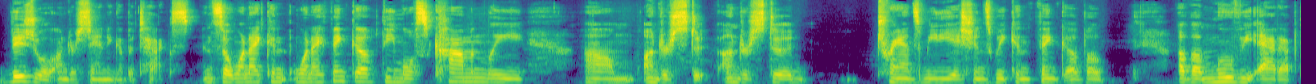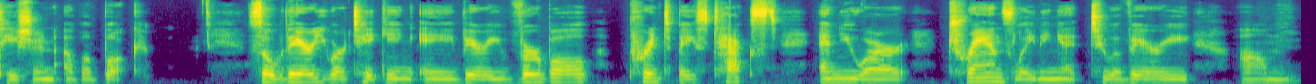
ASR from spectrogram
visual understanding of a text. And so when I can, when I think of the most commonly um, understood understood transmediations, we can think of a of a movie adaptation of a book. So there you are taking a very verbal print-based text and you are translating it to a very um,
